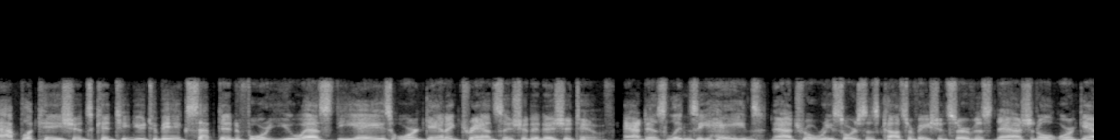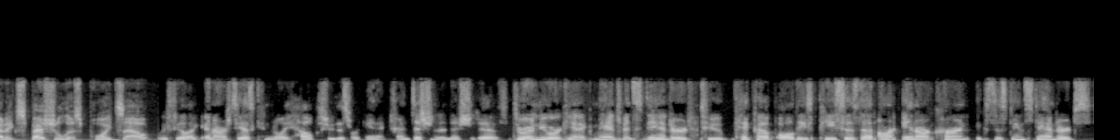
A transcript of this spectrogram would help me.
applications continue to be accepted for USDA's Organic Transition Initiative. And as Lindsay Haynes, Natural Resources Conservation Service National Organic Specialist, points out, we feel like NRCS can really help through this organic transition initiative through a new organic management standard to pick up all these pieces that aren't in our current existing standards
